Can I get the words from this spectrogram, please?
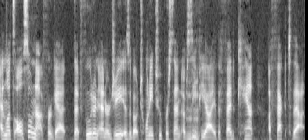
and let's also not forget that food and energy is about 22% of mm-hmm. CPI. The Fed can't affect that.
